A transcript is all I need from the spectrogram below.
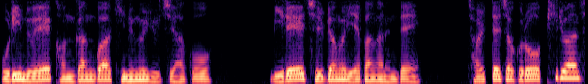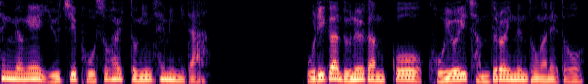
우리 뇌의 건강과 기능을 유지하고 미래의 질병을 예방하는데 절대적으로 필요한 생명의 유지 보수 활동인 셈입니다. 우리가 눈을 감고 고요히 잠들어 있는 동안에도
